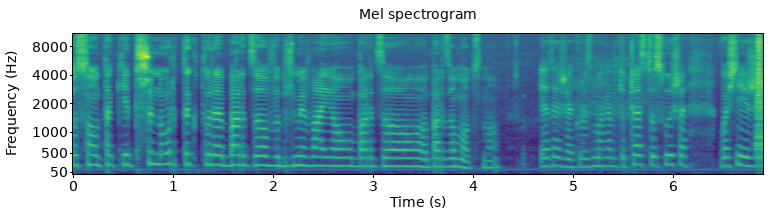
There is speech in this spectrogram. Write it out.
to są takie trzy nurty, które bardzo wybrzmiewają bardzo, bardzo mocno. Ja też jak rozmawiam, to często słyszę właśnie, że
